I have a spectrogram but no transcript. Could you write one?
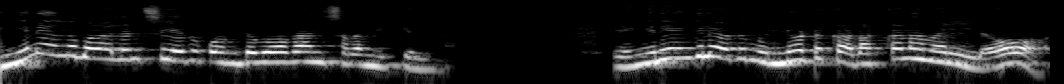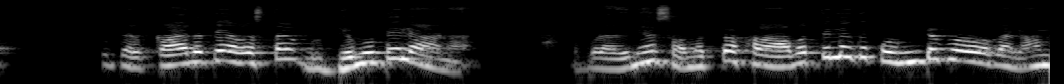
എങ്ങനെയൊന്ന് ബാലൻസ് ചെയ്ത് കൊണ്ടുപോകാൻ ശ്രമിക്കുന്നു? എങ്ങനെയെങ്കിലും അത് മുന്നോട്ട് കടക്കണമല്ലോ. തൽക്കാലത്തെ അവസ്ഥ ബുദ്ധിമുട്ടിലാണ്. അപ്പോൾ അതിനെ സമത്വ ഭാവത്തിൽ അത് കൊണ്ടുപോകണം.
